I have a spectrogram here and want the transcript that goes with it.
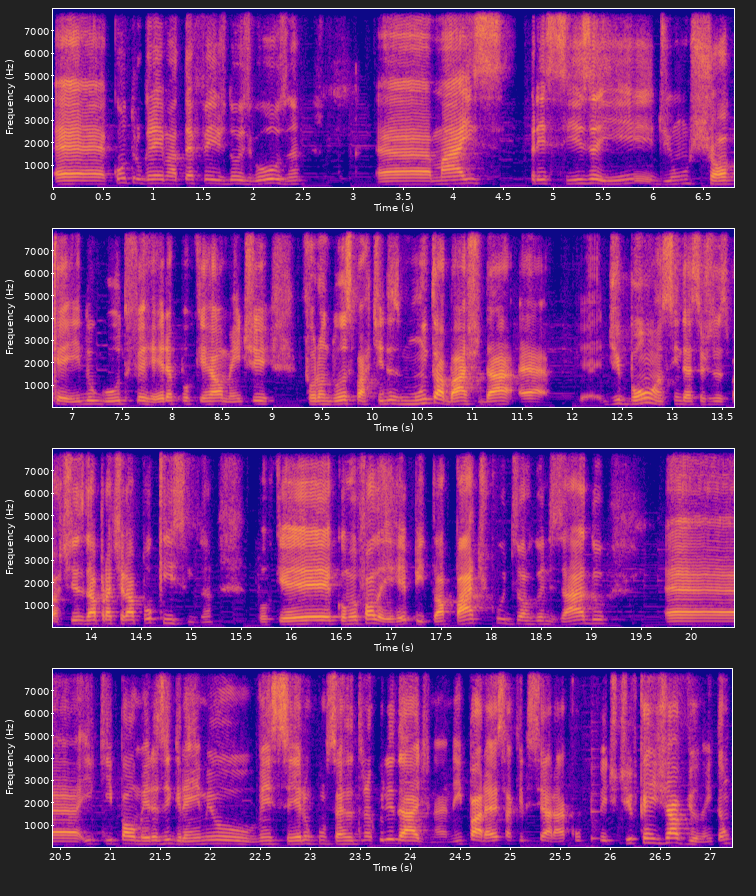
É, contra o Grêmio até fez dois gols, né? É, mas precisa aí de um choque aí do Guto Ferreira, porque realmente foram duas partidas muito abaixo da é, de bom assim dessas duas partidas dá para tirar pouquíssimo, né? Porque, como eu falei, repito, apático, desorganizado é, e que Palmeiras e Grêmio venceram com certa tranquilidade, né? Nem parece aquele Ceará competitivo que a gente já viu, né? Então,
